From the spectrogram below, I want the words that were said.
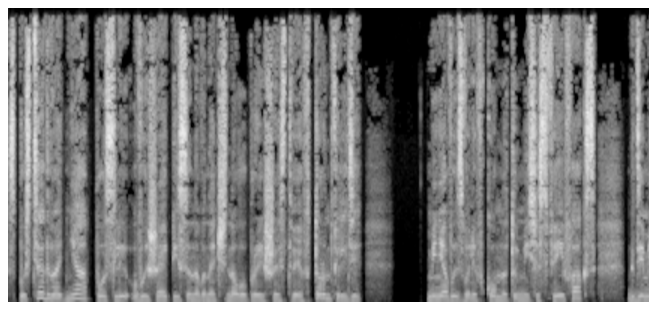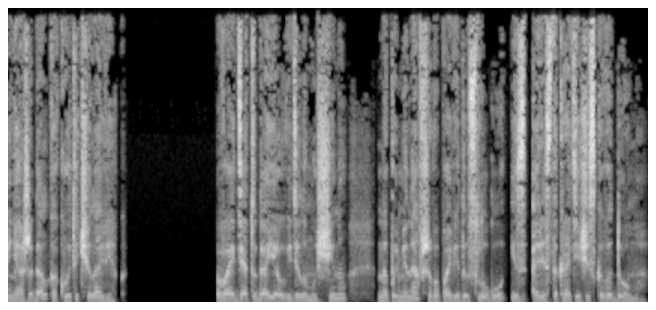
Спустя два дня после вышеописанного ночного происшествия в Торнфельде меня вызвали в комнату миссис Фейфакс, где меня ожидал какой-то человек. Войдя туда, я увидела мужчину, напоминавшего по виду слугу из аристократического дома.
